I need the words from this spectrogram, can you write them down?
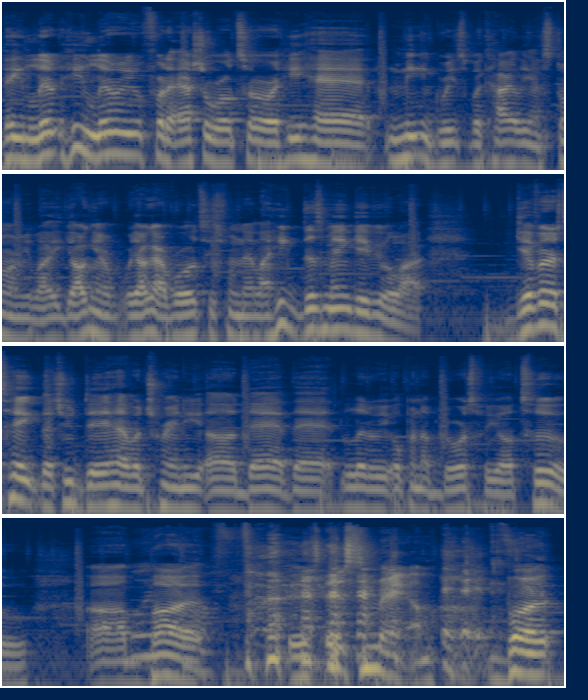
They lit he literally for the Astro World tour he had meet and greets with Kylie and Stormy. Like y'all getting y'all got royalties from that. Like he this man gave you a lot. Give or take that you did have a trainee uh, dad that literally opened up doors for y'all too. Uh, but it's, it's ma'am. But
